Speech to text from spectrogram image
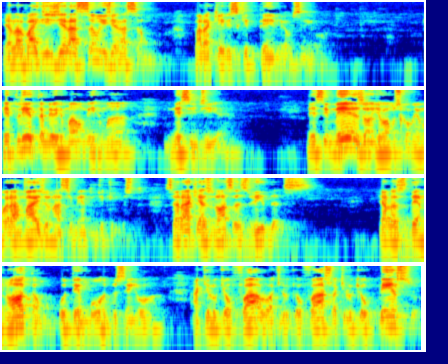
Ela vai de geração em geração para aqueles que temem ao Senhor. Reflita, meu irmão, minha irmã, nesse dia, nesse mês onde vamos comemorar mais o nascimento de Cristo. Será que as nossas vidas elas denotam o temor do Senhor? Aquilo que eu falo, aquilo que eu faço, aquilo que eu penso,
